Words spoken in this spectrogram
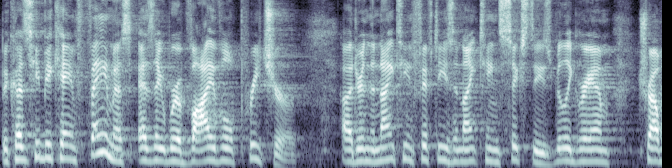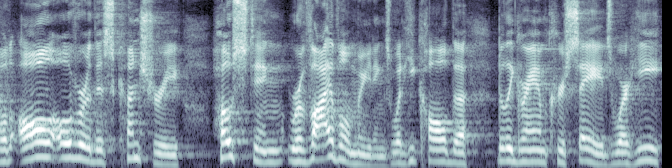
because he became famous as a revival preacher. Uh, during the 1950s and 1960s, Billy Graham traveled all over this country hosting revival meetings, what he called the Billy Graham Crusades, where he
